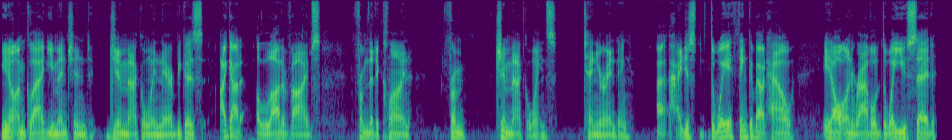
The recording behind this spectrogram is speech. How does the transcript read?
You know, I'm glad you mentioned Jim McElwain there because I got a lot of vibes from the decline from Jim McElwain's tenure ending. I, I, just, the way I think about how it all unraveled, the way you said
